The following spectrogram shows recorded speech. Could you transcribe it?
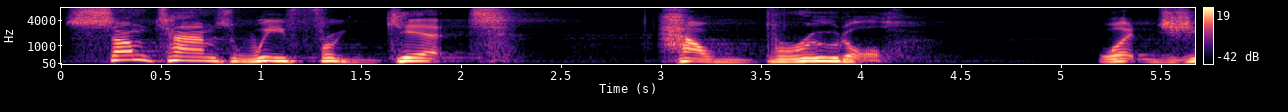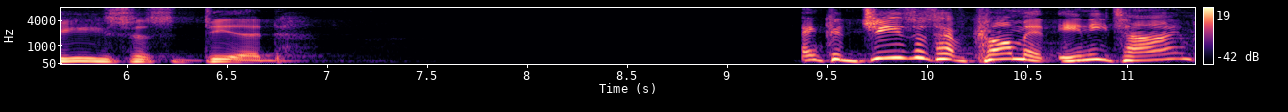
Sometimes we forget how brutal what Jesus did. And could Jesus have come at any time?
